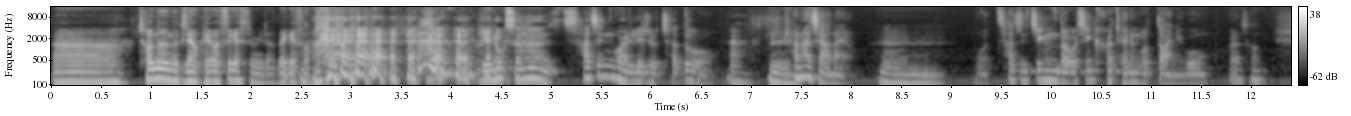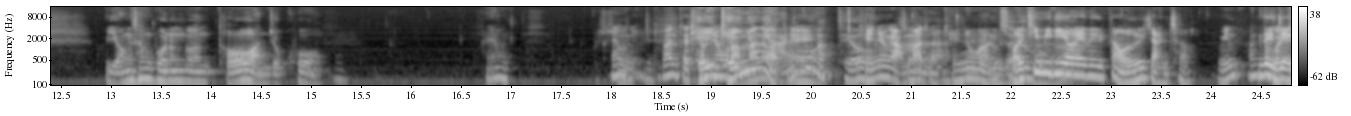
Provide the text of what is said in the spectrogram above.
아 저는 그냥 Bear 쓰겠습니다 Mac에서. Linux는 사진 관리조차도 음. 편하지 않아요. 음. 뭐 사진 찍는다고 sync가 되는 것도 아니고 그래서 영상 보는 건 더 안 좋고 그냥 그냥 일반 데탑용으로 안 맞는 것 아닌 같아요. 것 같아요. 개인용이 안. 맞아요. 개인용은 아니죠. 멀티미디어에는 일단 어울리지 않죠. 윈? 근데 이제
